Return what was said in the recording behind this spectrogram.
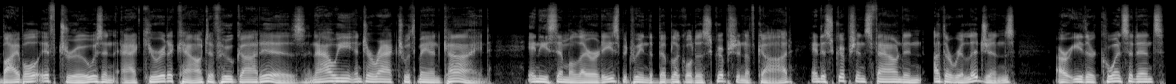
Bible, if true, is an accurate account of who God is and how he interacts with mankind. Any similarities between the biblical description of God and descriptions found in other religions are either coincidence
